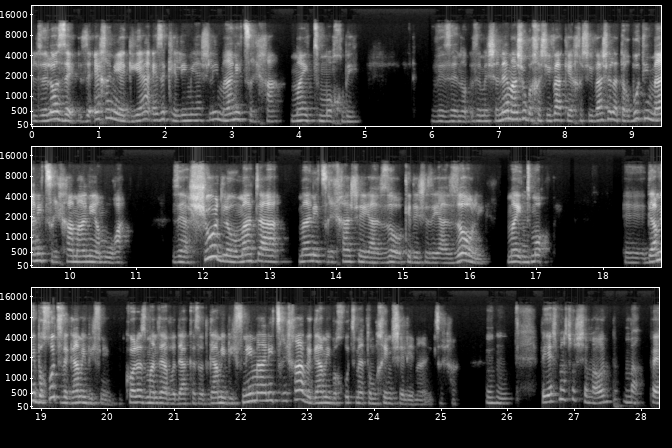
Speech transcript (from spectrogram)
זה לא זה, זה איך אני אגיע, איזה כלים יש לי, מה אני צריכה, מה יתמוך בי. וזה משנה משהו בחשיבה, כי החשיבה של התרבות היא מה אני צריכה, מה אני אמורה. זה השוד לעומת ה... מה אני צריכה שיעזור, כדי שזה יעזור לי, מה יתמוך בי. אה, גם מבחוץ וגם מבפנים. כל הזמן זה עבודה כזאת, גם מבפנים מה אני צריכה וגם מבחוץ מהתומכים שלי מה אני צריכה. ויש משהו שמאוד מרפה,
